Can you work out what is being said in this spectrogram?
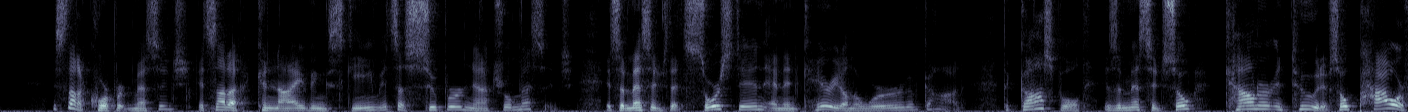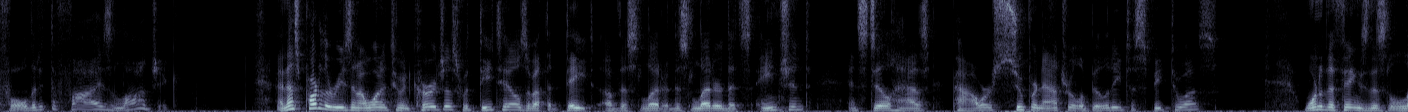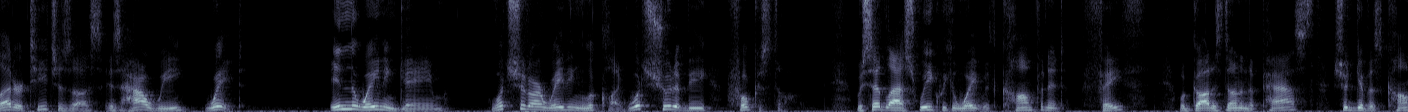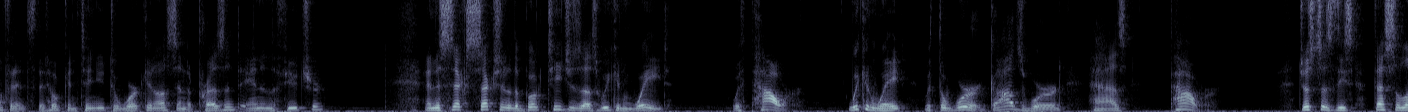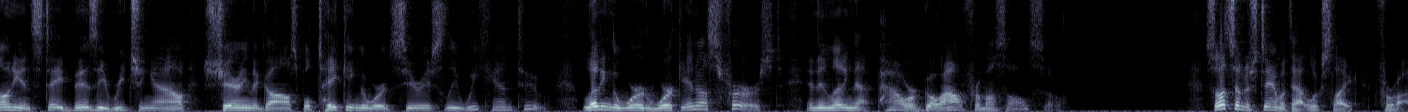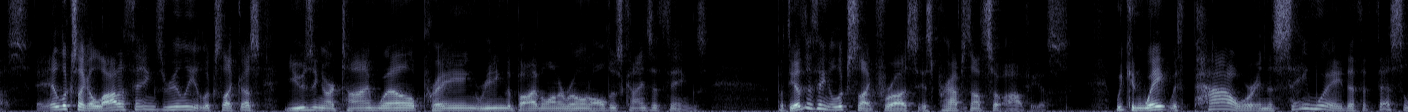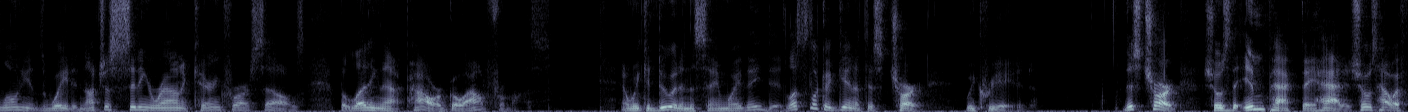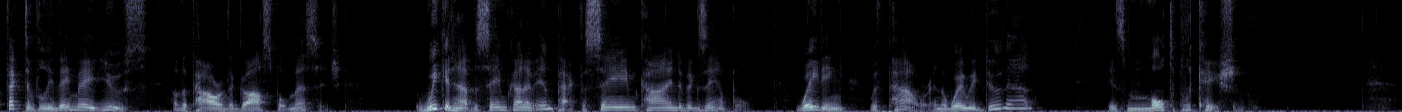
it's not a corporate message, it's not a conniving scheme, it's a supernatural message. It's a message that's sourced in and then carried on the Word of God. The gospel is a message so counterintuitive, so powerful that it defies logic. And that's part of the reason I wanted to encourage us with details about the date of this letter. This letter that's ancient and still has power, supernatural ability to speak to us. One of the things this letter teaches us is how we wait. In the waiting game, what should our waiting look like? What should it be focused on? We said last week we can wait with confident faith. What God has done in the past should give us confidence that He'll continue to work in us in the present and in the future. And this next section of the book teaches us we can wait with power. We can wait with the Word. God's Word has power. Just as these Thessalonians stayed busy reaching out, sharing the gospel, taking the Word seriously, we can too. Letting the Word work in us first, and then letting that power go out from us also. So let's understand what that looks like for us. It looks like a lot of things, really. It looks like us using our time well, praying, reading the Bible on our own, all those kinds of things. But the other thing it looks like for us is perhaps not so obvious. We can wait with power in the same way that the Thessalonians waited, not just sitting around and caring for ourselves, but letting that power go out from us. And we can do it in the same way they did. Let's look again at this chart we created. This chart shows the impact they had. It shows how effectively they made use of the power of the gospel message. We can have the same kind of impact, the same kind of example. Waiting with power. And the way we do that is multiplication.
